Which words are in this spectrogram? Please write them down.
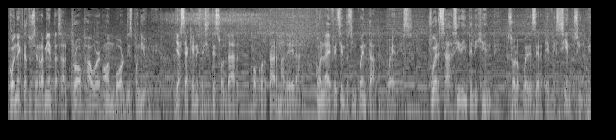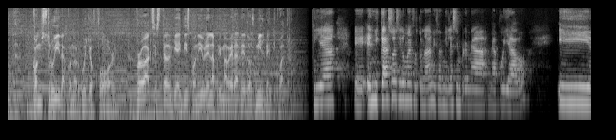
Conecta tus herramientas al Pro Power Onboard disponible ya sea que necesites soldar o cortar madera, con la F-150 puedes. Fuerza así de inteligente solo puede ser F-150. Construida con orgullo Ford. Pro Access Tailgate disponible en la primavera de 2024. Eh, en mi caso ha sido muy afortunada, mi familia siempre me ha, apoyado. Y,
